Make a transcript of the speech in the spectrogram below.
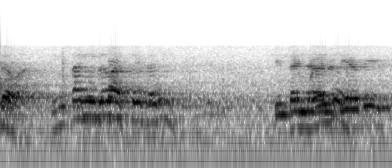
દવા. નથી આવતી?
